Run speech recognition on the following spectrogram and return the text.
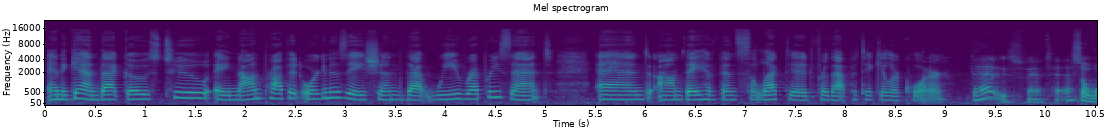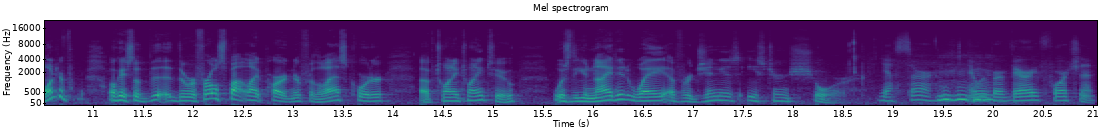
and again that goes to a nonprofit organization that we represent and um, they have been selected for that particular quarter. That is fantastic. So wonderful. Okay, so the, the referral spotlight partner for the last quarter of 2022 was the United Way of Virginia's Eastern Shore. Yes, sir. and we were very fortunate.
